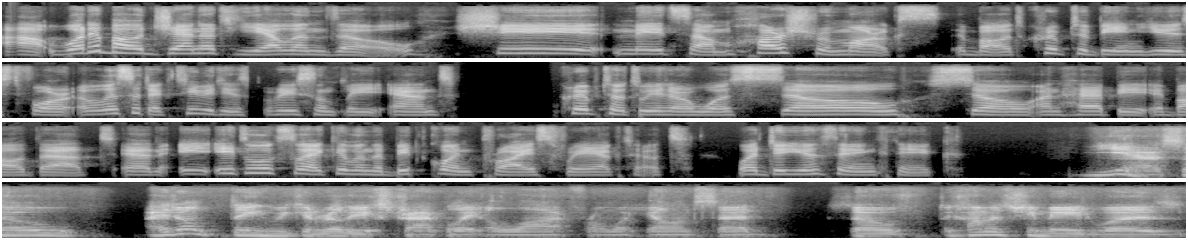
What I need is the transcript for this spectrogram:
uh, what about Janet Yellen, though? She made some harsh remarks about crypto being used for illicit activities recently, and crypto Twitter was so, so unhappy about that. And it, it looks like even the Bitcoin price reacted. What do you think, Nick? Yeah, so I don't think we can really extrapolate a lot from what Yellen said. So the comments she made was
